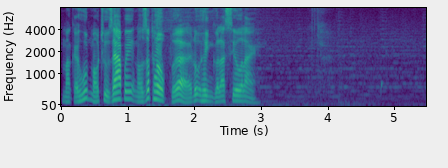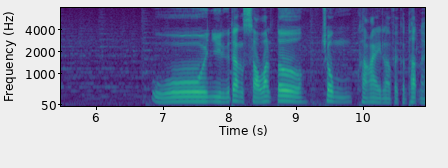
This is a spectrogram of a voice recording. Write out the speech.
Mà cái hút máu trừ giáp ấy, Nó rất hợp với đội hình Glacier này. Ôi nhìn cái thằng 6 Hunter Trông thằng này là phải cẩn thận này.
